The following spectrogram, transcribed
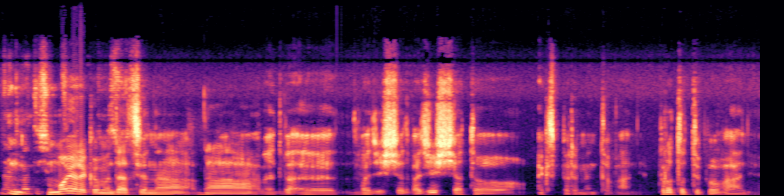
Na 2020. Moja rekomendacja na, na 2020 to eksperymentowanie, prototypowanie,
